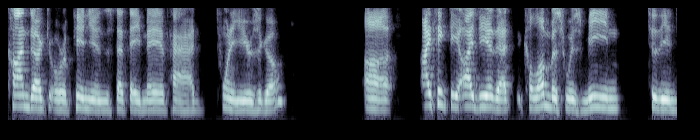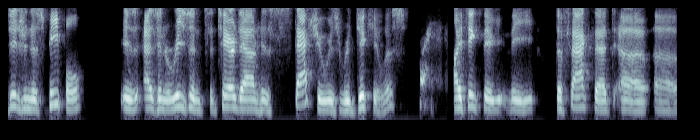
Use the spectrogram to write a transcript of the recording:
conduct or opinions that they may have had 20 years ago. Uh, I think the idea that Columbus was mean to the indigenous people is as in a reason to tear down his statue is ridiculous. Right. I think the the the fact that uh, uh,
